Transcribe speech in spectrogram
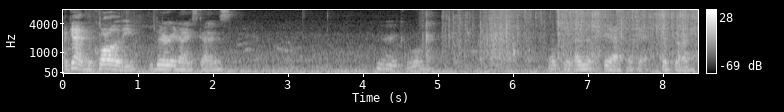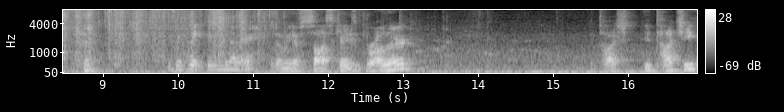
again, the quality very nice, guys. Very cool. Okay, and the, yeah, okay, good job. It's like, wait, there's another. Then we have Sasuke's brother, Itachi. Itachi.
